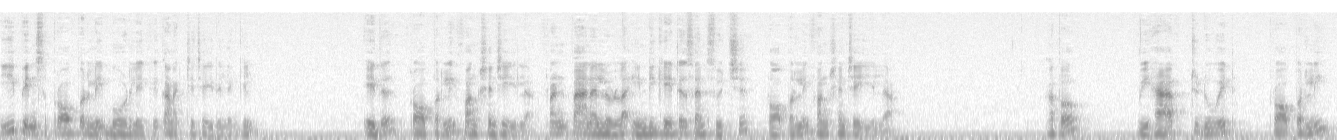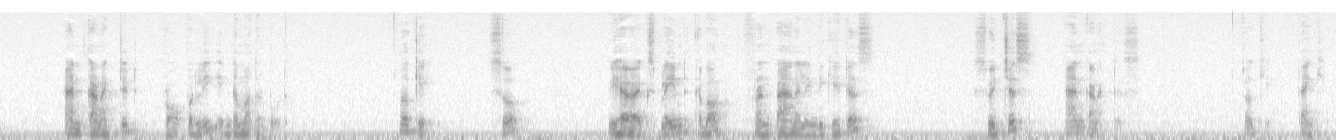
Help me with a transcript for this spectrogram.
ഈ പിൻസ് പ്രോപ്പർലി ബോർഡിലേക്ക് കണക്ട് ചെയ്തില്ലെങ്കിൽ ഇത് പ്രോപ്പർലി ഫങ്ഷൻ ചെയ്യില്ല. ഫ്രണ്ട് പാനലിലുള്ള indicators and switch properly function ചെയ്യില്ല. അപ്പോൾ we have to do it properly and connect properly in the motherboard okay so we have explained about front panel indicators switches and connectors. Okay thank you.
